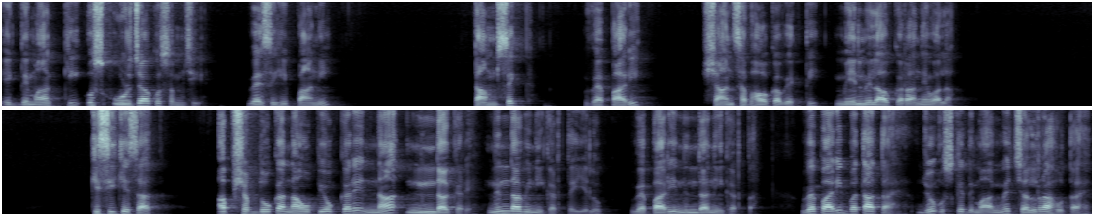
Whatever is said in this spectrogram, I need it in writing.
एक दिमाग की उस ऊर्जा को समझिए। वैसे ही पानी, तामसिक, व्यापारी शांत स्वभाव का व्यक्ति, मेल मिलाव कराने वाला। किसी के साथ अपशब्दों का ना उपयोग करे, ना निंदा करे। निंदा भी नहीं करते ये लोग। व्यापारी निंदा नहीं करता। व्यापारी बताता है, जो उसके दिमाग में चल रहा होता है,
